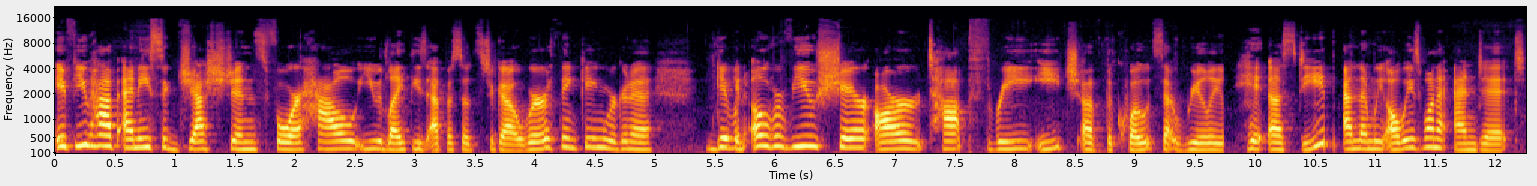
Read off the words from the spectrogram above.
If you have any suggestions for how you would like these episodes to go, we're thinking we're going to give an overview, share our top three each of the quotes that really hit us deep. And then we always want to end it,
